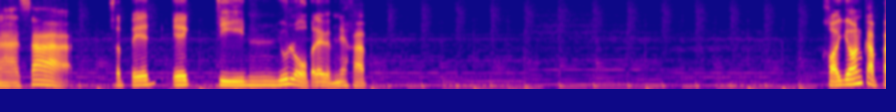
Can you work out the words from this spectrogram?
NASA SpaceX จีน ยุโรปอะไรแบบนี้ครับ ขอย้อนกลับไป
